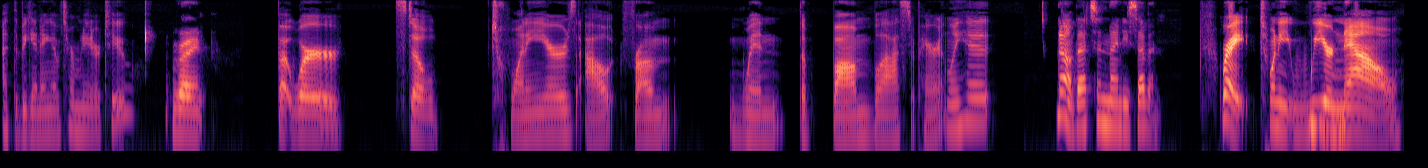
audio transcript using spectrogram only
at the beginning of Terminator 2, Right. but we're still 20 years out from when the bomb blast apparently hit. No, that's in 97. Right, 20. We are Mhm. now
